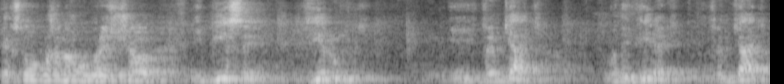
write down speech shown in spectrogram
як Слово Боже нам говорить, що і біси вірують і тремтять. Вони вірять і тремтять,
